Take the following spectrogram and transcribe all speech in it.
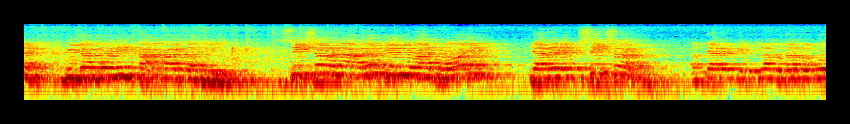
ને, બીજા કોઈની તાકાત નથી. શિક્ષણ અને આરોગ્યની વાત હોય, ત્યારે કેટલા બધા લોકો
